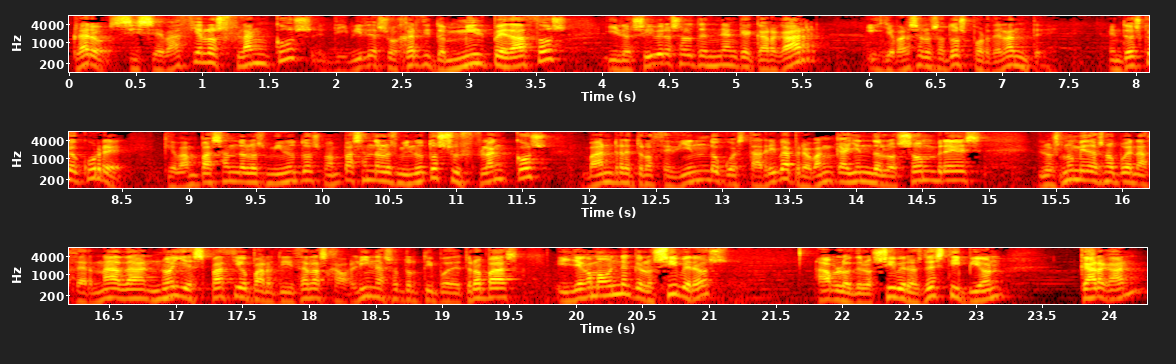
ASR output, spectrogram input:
Claro, si se va hacia los flancos, divide su ejército en mil pedazos y los íberos solo tendrían que cargar y llevárselos a todos por delante. Entonces, ¿qué ocurre? Que van pasando los minutos, van pasando los minutos, sus flancos van retrocediendo cuesta arriba, pero van cayendo los hombres, los númidos no pueden hacer nada, no hay espacio para utilizar las jabalinas, otro tipo de tropas, y llega un momento en que los íberos, hablo de los íberos de Escipión, cargan,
